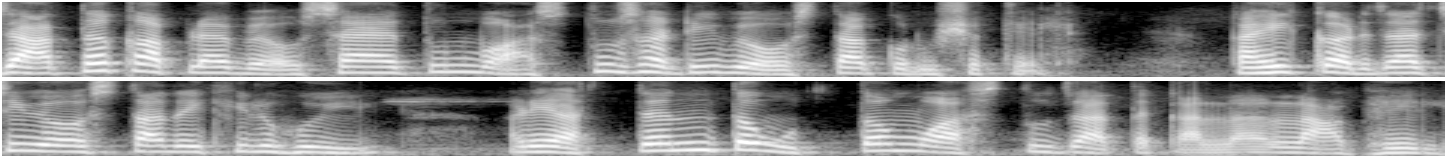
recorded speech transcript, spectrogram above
जातक आपल्या व्यवसायातून वास्तूसाठी व्यवस्था करू शकेल. काही कर्जाची व्यवस्था देखील होईल आणि अत्यंत उत्तम वास्तू जातकाला लाभेल.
